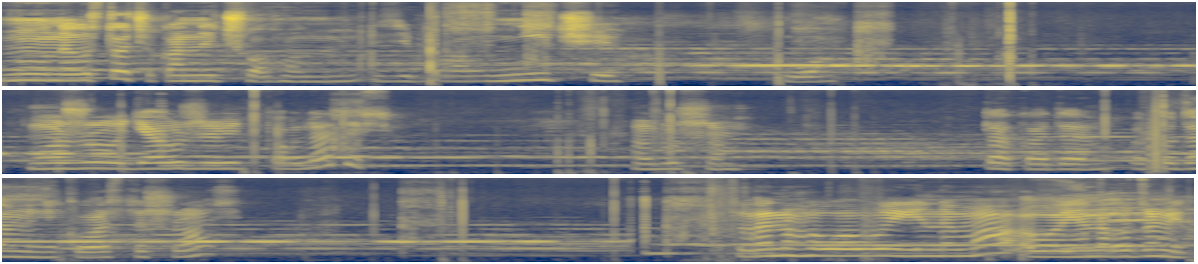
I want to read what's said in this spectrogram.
Ну, не листочок, а нічого не зібрав. Нічого. Можу я вже відправлятись? Або що? Так, а де? А куди мені класти щось? Сиреноголової нема, але я не розумію.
